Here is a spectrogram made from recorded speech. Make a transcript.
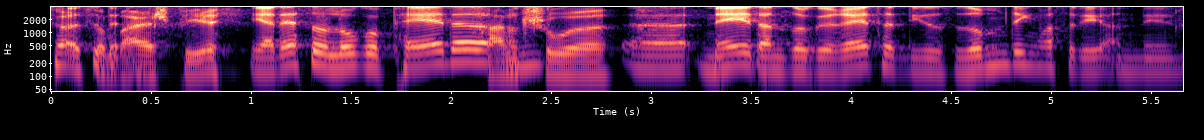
Du, Zum Beispiel. Ja, der ist so Logopäde. Handschuhe. Und, äh, nee, dann so Geräte, dieses Summding, was du dir an den,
